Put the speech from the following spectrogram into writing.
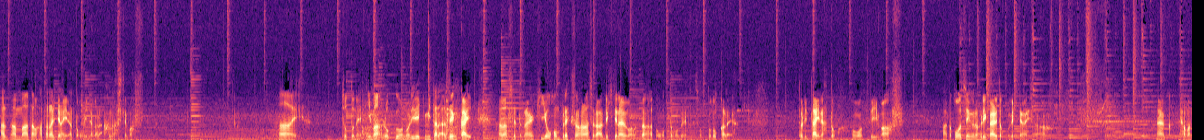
あ。あんま頭働いてないなと思いながら話してます。はい。ちょっとね、今、録音の履歴見たら、前回話してた、なんか企業コンプレックスの話ができてないものだったなと思ったので、ちょっとどっかで撮りたいなと思っています。あと、コーチングの振り返りとかもできてないしな。なんか、たま、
